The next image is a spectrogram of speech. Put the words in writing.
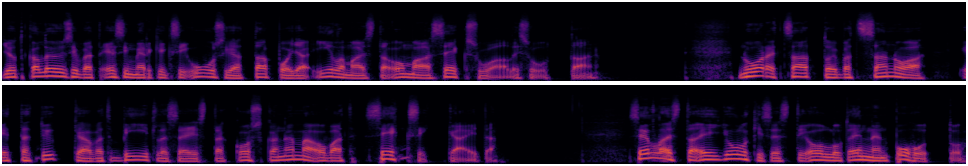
jotka löysivät esimerkiksi uusia tapoja ilmaista omaa seksuaalisuuttaan. Nuoret saattoivat sanoa, että tykkäävät Beatleseista, koska nämä ovat seksikkäitä. Sellaista ei julkisesti ollut ennen puhuttu,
